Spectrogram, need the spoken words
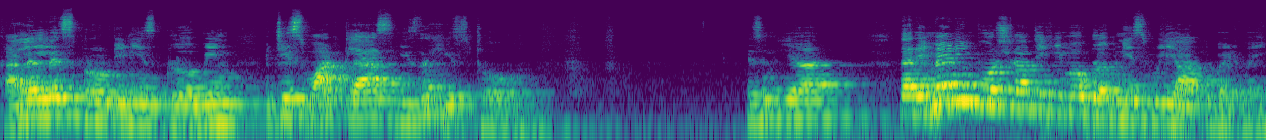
Colorless protein is globin, which is what class is the histone. Listen here. The remaining portion of the hemoglobin is fully occupied by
